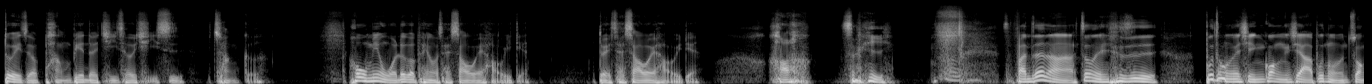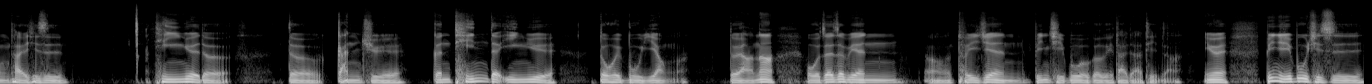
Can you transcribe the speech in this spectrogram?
对着旁边的机车骑士唱歌。后面我那个朋友才稍微好一点，对，才稍微好一点。好，所以反正啊，重点就是不同的情况下，不同的状态，其实听音乐的的感觉跟听的音乐都会不一样嘛。对啊，那我在这边嗯、呃、推荐滨崎步的歌给大家听啊，因为滨崎步其实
